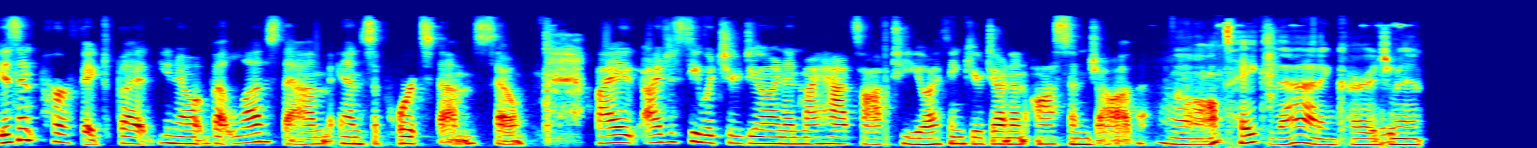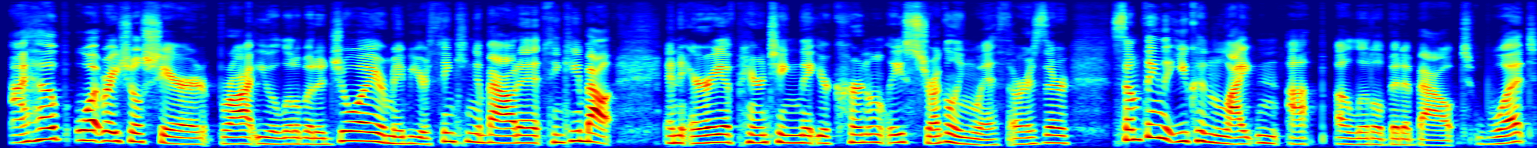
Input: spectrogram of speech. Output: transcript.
isn't perfect, but you know, but loves them and supports them. So I, I just see what you're doing and my hat's off to you. I think you're doing an awesome job. Well, I'll take that encouragement. I hope what Rachel shared brought you a little bit of joy, or maybe you're thinking about it, thinking about an area of parenting that you're currently struggling with, or is there something that you can lighten up a little bit about? What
